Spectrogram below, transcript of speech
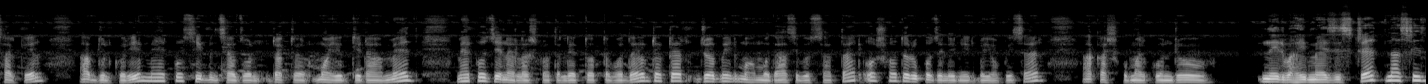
circle Abdul Karim Meherpur civil surgeon doctor Mohiuddin Ahmed Meherpur general হাসপাতালের তত্ত্বাবধায়ক ডক্টর জমির মোহাম্মদ হাসিবুস সাত্তার ও সদর উপজেলা নির্বাহী অফিসার আকাশ কুমার কুণ্ডু। নির্বাহী ম্যাজিস্ট্রেট নাসরিন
